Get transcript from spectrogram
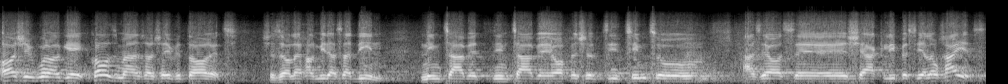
או שיפגול על גיא, כל זמן שהשפט האורץ, שזה הולך על מידס הדין, נמצא, נמצא באופן של צמצום, אז זה עושה שהקליפס יהיה להם חייס.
